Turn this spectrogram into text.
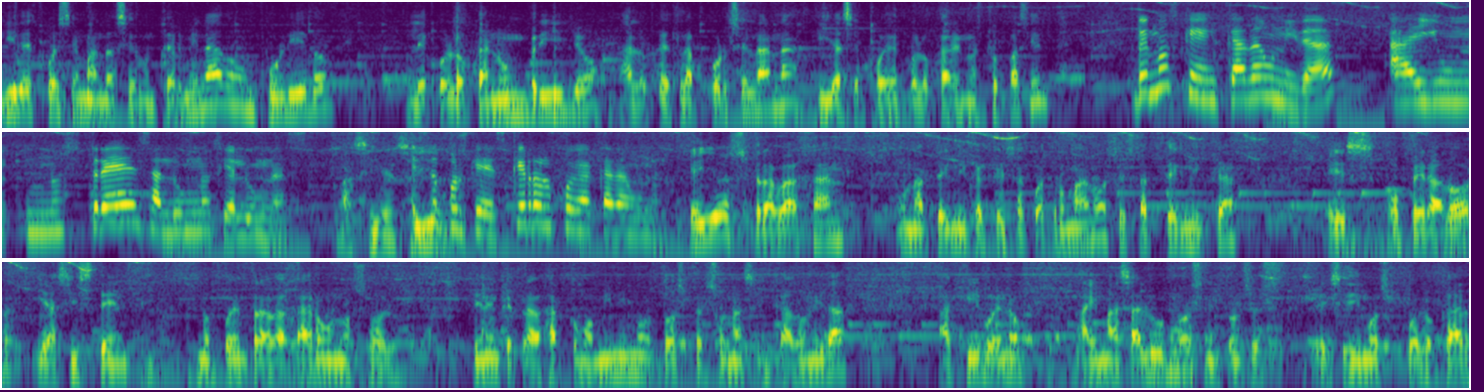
y después se manda a hacer un terminado, un pulido, le colocan un brillo a lo que es la porcelana y ya se puede colocar en nuestro paciente. Vemos que en cada unidad hay unos tres alumnos y alumnas. Así es. ¿Esto por qué es? ¿Qué rol juega cada uno? Ellos trabajan una técnica que es a cuatro manos. Esta técnica es operador y asistente. No pueden trabajar uno solo. Tienen que trabajar como mínimo dos personas en cada unidad. Aquí, bueno, hay más alumnos, entonces decidimos colocar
